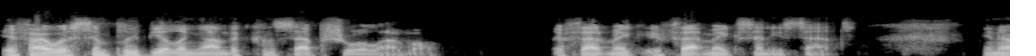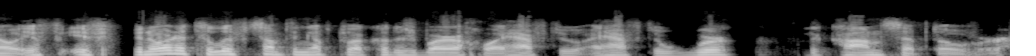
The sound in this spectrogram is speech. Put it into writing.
if I was simply dealing on the conceptual level. If that make if that makes any sense. You know, if if in order to lift something up to a Hakadosh Baruch Hu, I have to I have to work the concept over.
